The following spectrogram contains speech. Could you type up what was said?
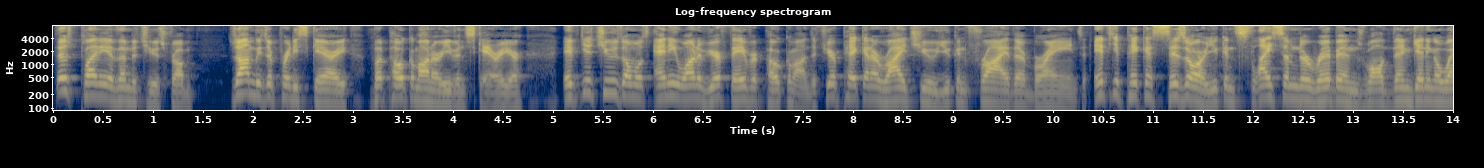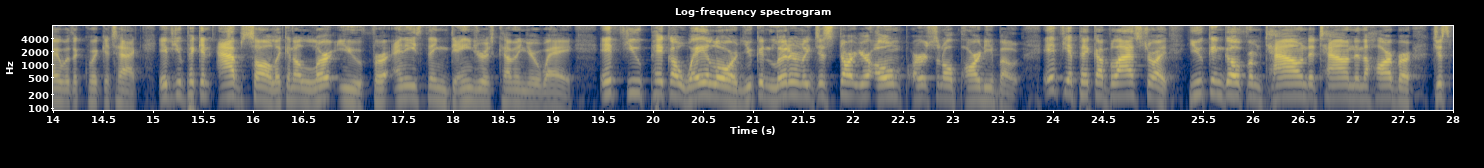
there's plenty of them to choose from. Zombies are pretty scary, but Pokemon are even scarier. If you choose almost any one of your favorite Pokemons, if you're picking a Raichu, you can fry their brains. If you pick a Scizor, you can slice them to ribbons while then getting away with a quick attack. If you pick an Absol, it can alert you for anything dangerous coming your way. If you pick a Wailord, you can literally just start your own personal party boat. If you pick a Blastoise, you can go from town to town in the harbor just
